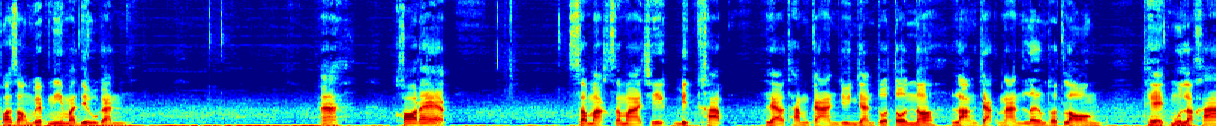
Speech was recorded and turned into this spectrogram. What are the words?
พอสองเว็บนี้มาดิวกัน อะ ข้อแรก สมัครสมาชิกบิตครับแล้วทำการยืนยันตัวตนเนาะหลังจากนั้นเริ่มทดลอง เทรดมูลค่า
